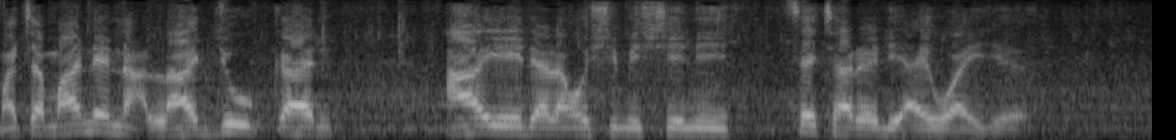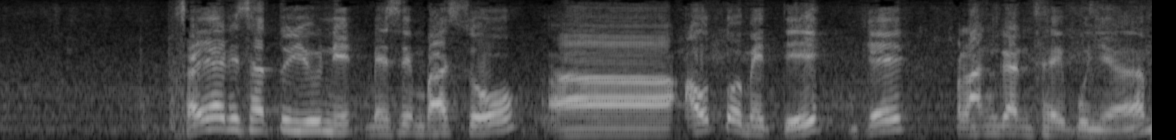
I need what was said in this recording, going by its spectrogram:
macam mana nak lajukan air dalam washing machine ni secara DIY je. Saya ada satu unit mesin basuh uh, automatic, okey, pelanggan saya punya.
